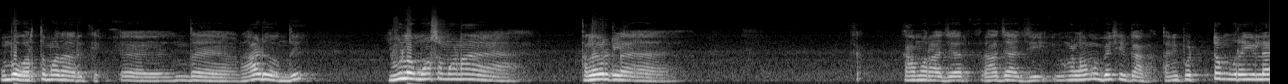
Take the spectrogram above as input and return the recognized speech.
ரொம்ப வருத்தமாக தான் இருக்குது இந்த நாடு வந்து இவ்வளோ மோசமான தலைவர்களை காமராஜர் ராஜாஜி இவங்க எல்லாமும் பேசியிருக்காங்க. தனிப்பட்ட முறையில்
